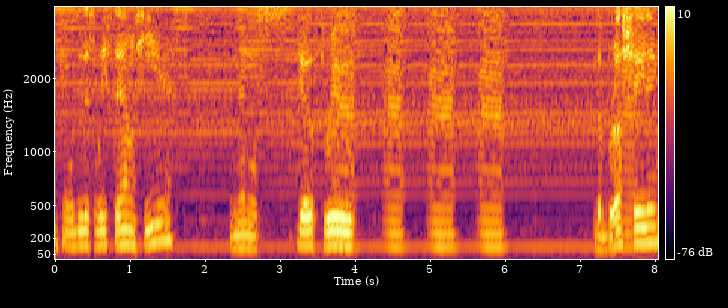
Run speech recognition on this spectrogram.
Okay, we'll do this leaf down here, and then we'll go through the brush shading.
